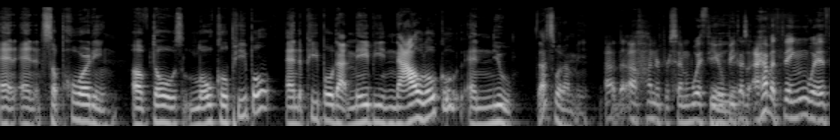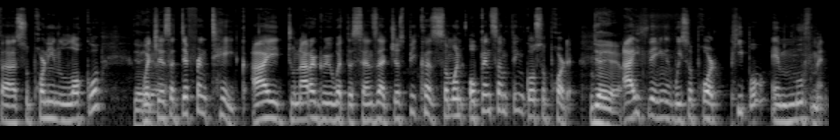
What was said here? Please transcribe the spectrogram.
and and supporting of those local people and the people that may be now local and new. That's what I mean. A hundred percent with you yeah, because yeah. I have a thing with uh, supporting local yeah, which yeah. is a different take. I do not agree with the sense that just because someone opens something, go support it. Yeah, yeah. I think we support people and movement.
